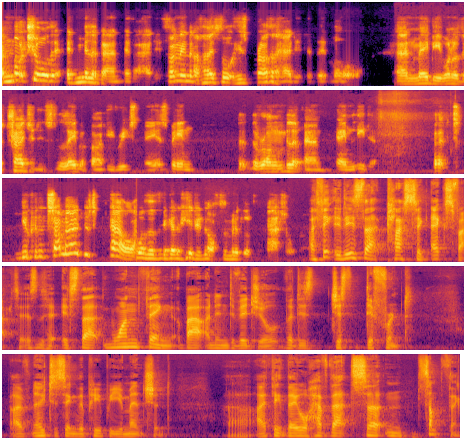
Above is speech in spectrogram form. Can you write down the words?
I'm not sure that Ed Miliband ever had it. Funnily enough, I thought his brother had it a bit more. And maybe one of the tragedies of the Labour Party recently has been that the wrong Miliband became leader. But you can somehow just tell whether they're going to hit it off the middle of the battle. I think it is that classic X factor, isn't it? It's that one thing about an individual that is just different. I've noticing the people you mentioned. Uh, I think they all have that certain something,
